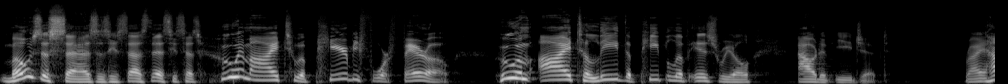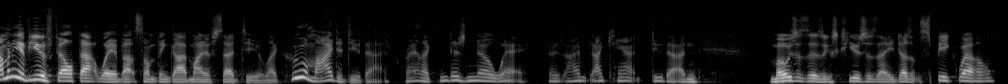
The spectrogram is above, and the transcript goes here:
Moses says is he says this He says, Who am I to appear before Pharaoh? Who am I to lead the people of Israel out of Egypt? right? How many of you have felt that way about something God might have said to you? Like, who am I to do that, right? Like, there's no way. I, I can't do that. And Moses' excuse is that he doesn't speak well,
